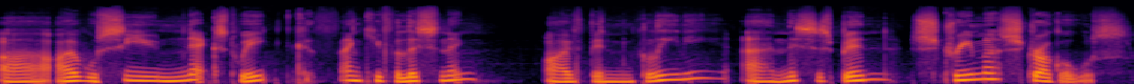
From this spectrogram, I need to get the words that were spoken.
Uh, I will see you next week. Thank you for listening. I've been Gleany, and this has been Streamer Struggles.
